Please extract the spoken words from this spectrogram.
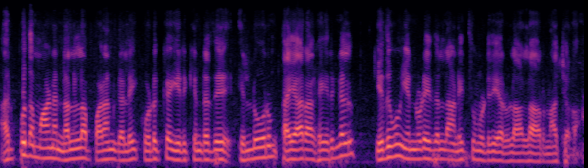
அற்புதமான நல்ல பலன்களை கொடுக்க இருக்கின்றது. எல்லோரும் தயாராக இருங்கள். எதுவும் என்னுடையதெல்லாம் அனைத்தும் உடைய அருளால். அருணாச்சலம்.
